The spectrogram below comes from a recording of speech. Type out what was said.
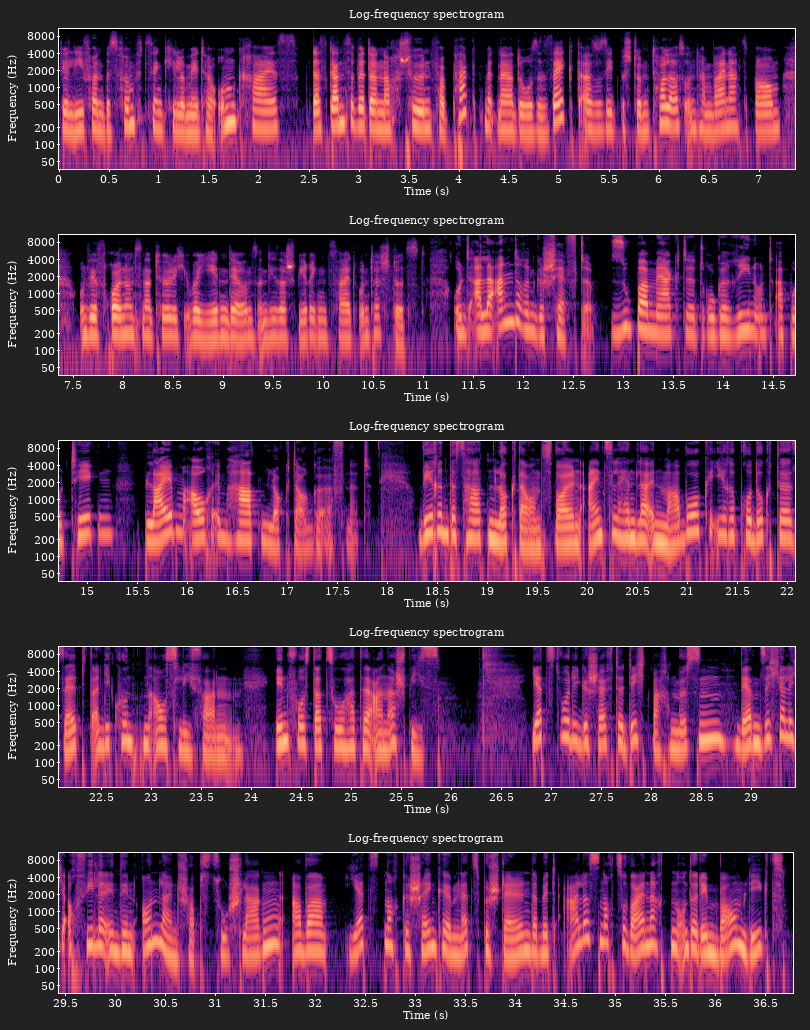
Wir liefern bis 15 Kilometer Umkreis. Das Ganze wird dann noch schön verpackt mit einer Dose Sekt, also sieht bestimmt toll aus unterm Weihnachtsbaum. Und wir freuen uns natürlich über jeden, der uns in dieser schwierigen Zeit unterstützt. Und alle anderen Geschäfte, Supermärkte, Drogerien und Apotheken bleiben auch im harten Lockdown geöffnet. Während des harten Lockdowns wollen Einzelhändler in Marburg ihre Produkte selbst an die Kunden ausliefern. Infos dazu hatte Anna Spieß. Jetzt, wo die Geschäfte dicht machen müssen, werden sicherlich auch viele in den Online-Shops zuschlagen, aber jetzt noch Geschenke im Netz bestellen, damit alles noch zu Weihnachten unter dem Baum liegt,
